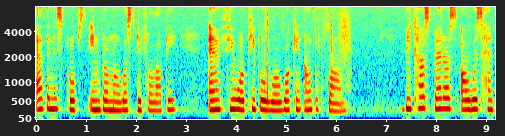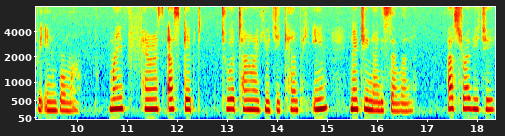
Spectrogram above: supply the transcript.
ethnic groups in Burma was developing and fewer people were working on the farm. Because battles always had been in Burma, my parents escaped to a town refugee camp in 1997. As refugees,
